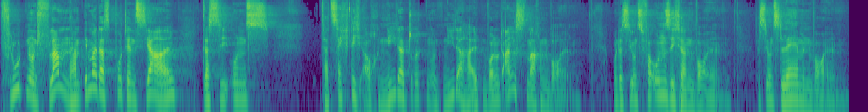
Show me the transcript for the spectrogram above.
Fluten und Flammen haben immer das Potenzial, dass sie uns tatsächlich auch niederdrücken und niederhalten wollen und Angst machen wollen. Und dass sie uns verunsichern wollen, dass sie uns lähmen wollen.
